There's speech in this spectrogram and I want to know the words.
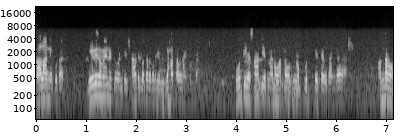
కాలాన్ని కూడా ఏ విధమైనటువంటి శాంతి భద్రతలకు విఘాతాలు లేకుండా పూర్తిగా శాంతియుతమైన వాతావరణంలో పూర్తి చేసే విధంగా అందరం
